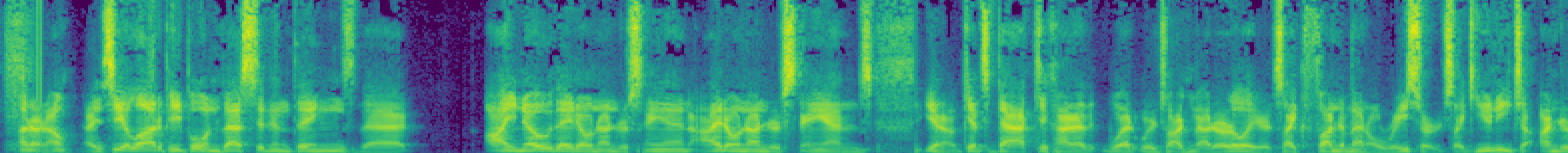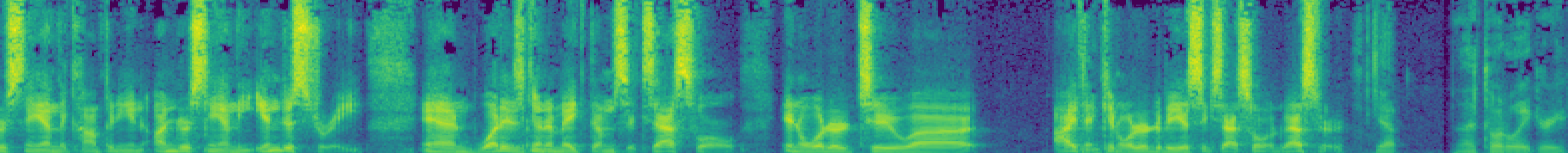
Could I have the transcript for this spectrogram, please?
I don't know. I see a lot of people invested in things that I know they don't understand. I don't understand. You know, it gets back to kind of what we are talking about earlier. It's like fundamental research. Like you need to understand the company and understand the industry and what is going to make them successful in order to, uh, I think, in order to be a successful investor. Yep. I totally agree.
